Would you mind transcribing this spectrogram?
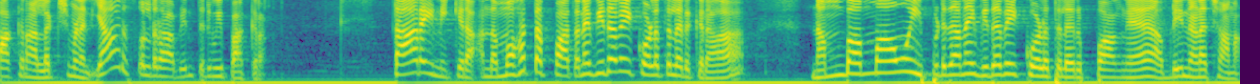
பார்க்குறான் லக்ஷ்மணன். யார் சொல்கிறா அப்படின்னு திரும்பி பார்க்குறான். தாரை நிற்கிறா அந்த முகத்தை பார்த்தோன்னே விதவை கோலத்தில் இருக்கிறா. நம்ம அம்மாவும் இப்படி தானே விதவை கோலத்தில் இருப்பாங்க அப்படின்னு நினச்சானா.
